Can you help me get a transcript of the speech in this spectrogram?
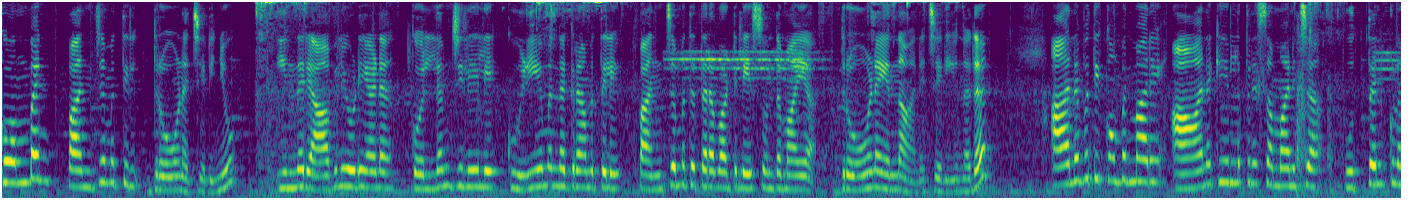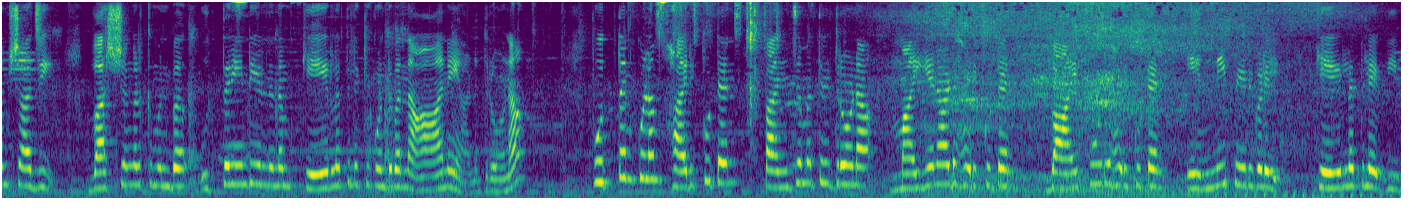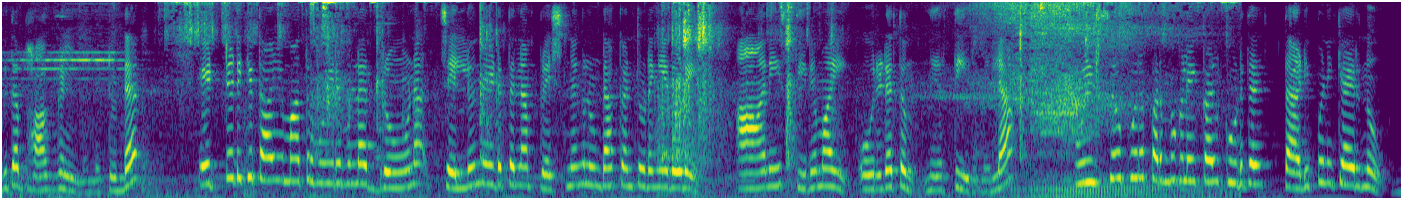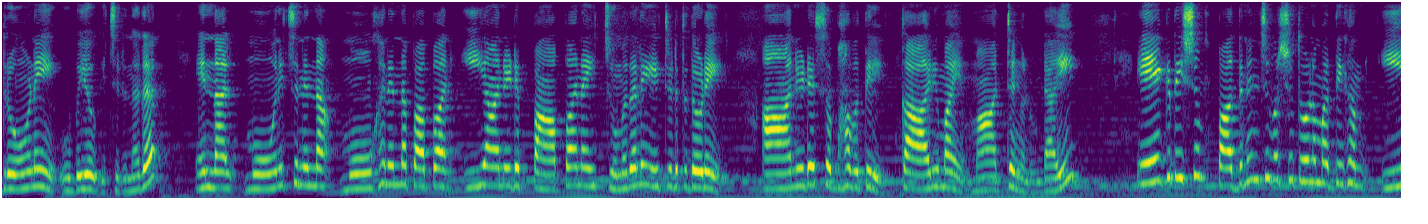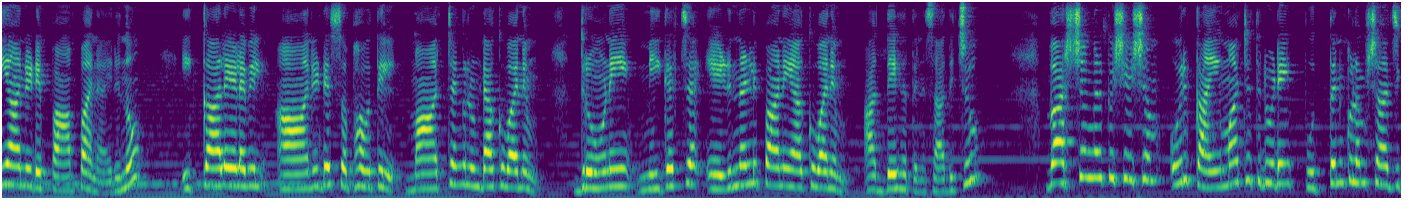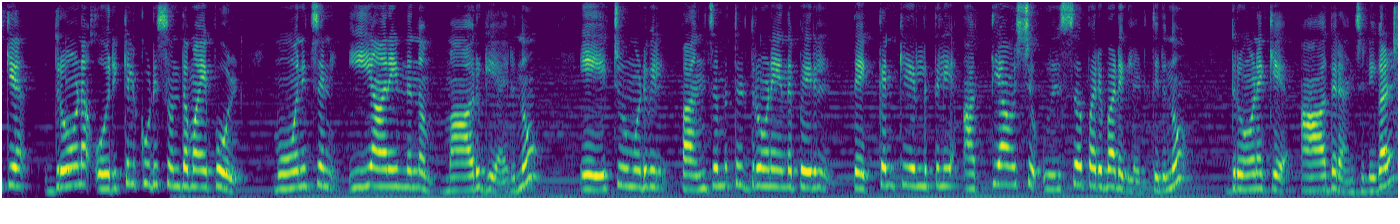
കൊമ്പൻ പഞ്ചമത്തിൽ ദ്രോണ ചെരിഞ്ഞു ഇന്ന് രാവിലെയോടെയാണ് കൊല്ലം ജില്ലയിലെ കുഴിയം എന്ന ഗ്രാമത്തിലെ പഞ്ചമത്ത് തറവാട്ടിലെ സ്വന്തമായ ദ്രോണ എന്ന ആന ചെരിയുന്നത്. അനവധി കൊമ്പന്മാരെ ആന കേരളത്തിന് സമ്മാനിച്ച പുത്തൻകുളം ഷാജി വർഷങ്ങൾക്ക് മുൻപ് ഉത്തരേന്ത്യയിൽ നിന്നും കേരളത്തിലേക്ക് കൊണ്ടുവന്ന ആനയാണ് ദ്രോണ പുത്തൻകുളം ഹരിക്കുട്ടൻ പഞ്ചമത്തിൽ ദ്രോണ മയ്യനാട് ഹരിക്കുട്ടൻ വായ്പൂര് ഹരിക്കുട്ടൻ എന്നീ പേരുകളിൽ കേരളത്തിലെ വിവിധ ഭാഗങ്ങളിൽ നിന്നിട്ടുണ്ട്. എട്ടടിക്ക് താഴെ മാത്രം ഉയരമുള്ള ദ്രോണ ചെല്ലുന്നിടത്തെല്ലാം പ്രശ്നങ്ങൾ ഉണ്ടാക്കാൻ തുടങ്ങിയതോടെ ആനയെ സ്ഥിരമായി ഒരിടത്തും നിർത്തിയിരുന്നില്ല. ഉത്സവപുര പറമ്പുകളേക്കാൾ കൂടുതൽ തടിപ്പണിക്കായിരുന്നു ദ്രോണയെ ഉപയോഗിച്ചിരുന്നത്. എന്നാൽ മോനിച്ചൻ എന്ന മോഹൻ എന്ന പാപ്പാൻ ഈ ആനയുടെ പാപ്പാനായി ചുമതല ഏറ്റെടുത്തതോടെ ആനയുടെ സ്വഭാവത്തിൽ കാര്യമായ മാറ്റങ്ങളുണ്ടായി ഏകദേശം പതിനഞ്ച് വർഷത്തോളം അദ്ദേഹം ഈ ആനയുടെ പാപ്പാനായിരുന്നു. ഇക്കാലയളവിൽ ആനയുടെ സ്വഭാവത്തിൽ മാറ്റങ്ങൾ ഉണ്ടാക്കുവാനും ദ്രോണയെ മികച്ച എഴുന്നള്ളിപ്പാനയാക്കുവാനും അദ്ദേഹത്തിന് സാധിച്ചു. വർഷങ്ങൾക്ക് ശേഷം ഒരു കൈമാറ്റത്തിലൂടെ പുത്തൻകുളം ഷാജിക്ക് ദ്രോണ ഒരിക്കൽ കൂടി സ്വന്തമായപ്പോൾ മോനിച്ചൻ ഈ ആനയിൽ നിന്നും മാറുകയായിരുന്നു. ഏറ്റവും ഒടുവിൽ പഞ്ചമത്തിൽ ദ്രോണ എന്ന പേരിൽ തെക്കൻ കേരളത്തിലെ അത്യാവശ്യ ഉത്സവ പരിപാടികൾ എടുത്തിരുന്നു. ദ്രോണയ്ക്ക് ആദരാഞ്ജലികൾ.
